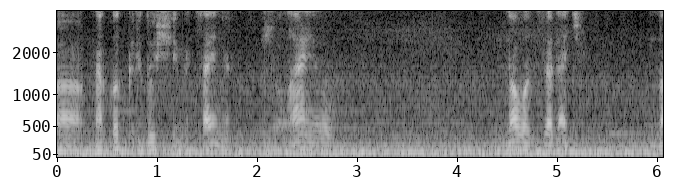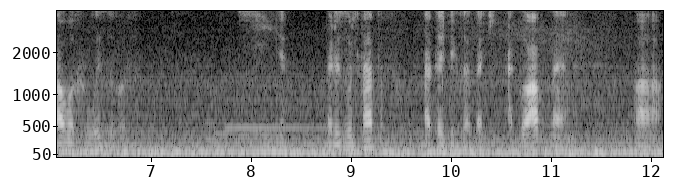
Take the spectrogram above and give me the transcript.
А, на год грядущий Нексайнер желаю новых задач, новых вызовов и результатов от этих задач. А главное, а,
